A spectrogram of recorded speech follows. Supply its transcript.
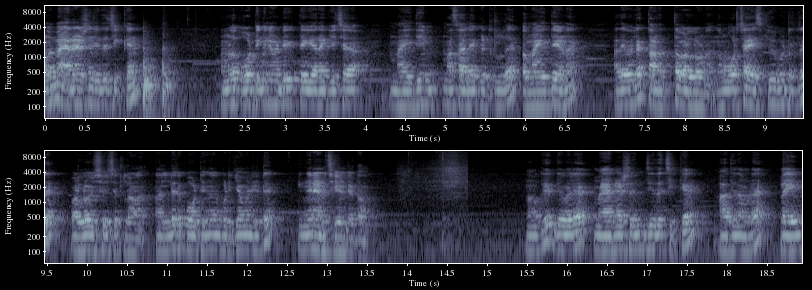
നമ്മൾ മാരിനേഷൻ ചെയ്ത ചിക്കൻ നമ്മൾ കോട്ടിങ്ങിന് വേണ്ടി തയ്യാറാക്കി വെച്ച മൈദയും മസാലയൊക്കെ ഇട്ടിട്ടുള്ളത്. മൈദയാണ് അതേപോലെ തണുത്ത വെള്ളമാണ്. നമ്മൾ കുറച്ച് ഐസ് ക്യൂബ് ഇട്ടിട്ട് വെള്ളം ഒഴിച്ച് വെച്ചിട്ടുള്ളതാണ്. നല്ലൊരു കോട്ടിങ് പിടിക്കാൻ വേണ്ടിയിട്ട് ഇങ്ങനെയാണ് ചെയ്യേണ്ടത് കേട്ടോ നമുക്ക് ഇതേപോലെ മാരിനേഷൻ ചെയ്ത ചിക്കൻ ആദ്യം നമ്മുടെ പ്ലെയിൻ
